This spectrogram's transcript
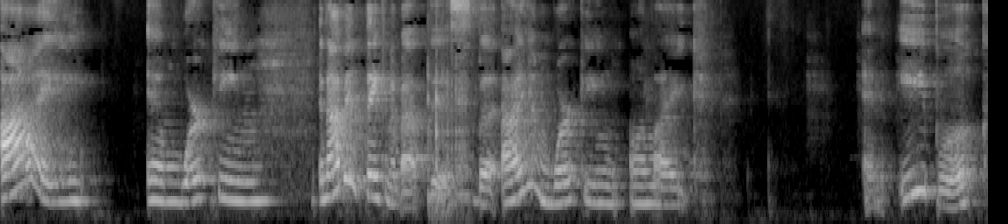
I am working, and I've been thinking about this, but I am working on like an ebook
